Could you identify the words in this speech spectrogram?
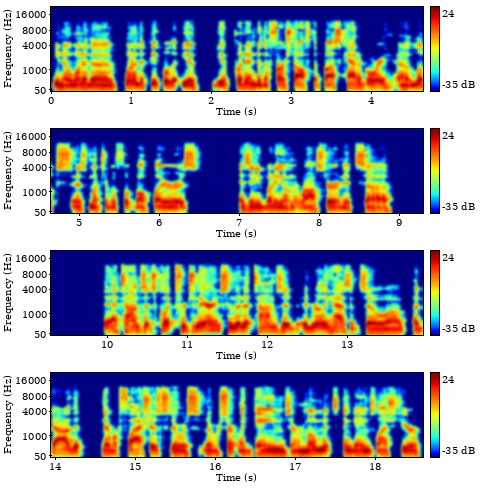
you know one of the one of the people that you you put into the first off the bus category uh, looks as much of a football player as as anybody on the roster. And it's uh at times it's clicked for Janarius and then at times it, it really hasn't. So uh, a guy that there were flashes. There was there were certainly games or moments in games last year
